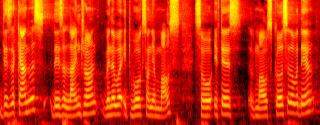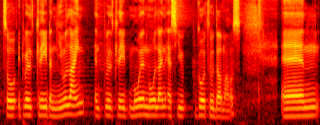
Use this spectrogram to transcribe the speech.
this is a canvas, there's a line drawn whenever it works on your mouse. So if there's mouse cursor over there, so it will create a new line and it will create more and more line as you go through the mouse. And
